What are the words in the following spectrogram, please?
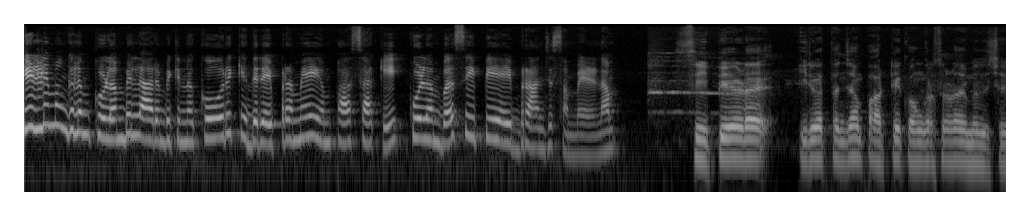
കിള്ളിമംഗലം കുളമ്പിൽ ആരംഭിക്കുന്ന കോറിക്കെതിരെ പ്രമേയം പാസാക്കി കുളമ്പ് സി പി ഐ ബ്രാഞ്ച് സമ്മേളനം. സി പി ഐയുടെ ഇരുപത്തഞ്ചാം പാർട്ടി കോൺഗ്രസിനോടനുബന്ധിച്ച്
